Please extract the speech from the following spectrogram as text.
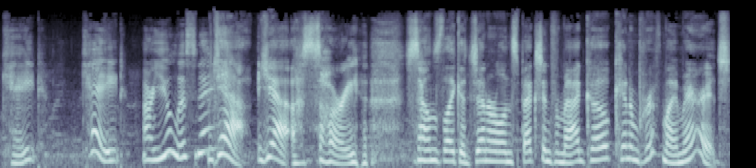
Kate? Kate, are you listening? Yeah, yeah, sorry. Sounds like a general inspection from AGCO can improve my marriage.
